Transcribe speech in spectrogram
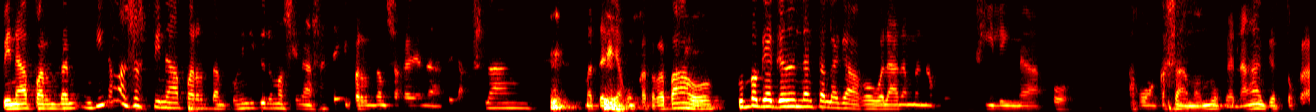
pinaparamdam, hindi naman sa pinaparamdam ko, hindi ko naman sinasadya, iparamdam sa kanya na relax lang, madali akong katrabaho. Kumbaga, ganun lang talaga ako. Wala naman ako feeling na, oh, ako ang kasama mo, kailangan ganito ka.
